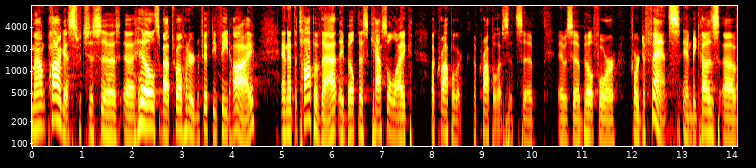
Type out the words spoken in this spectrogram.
Mount Pagus, which is a, a hill, it's about 1,250 feet high. And at the top of that, they built this castle like acropolis. It's, uh, it was uh, built for for defense. And because of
